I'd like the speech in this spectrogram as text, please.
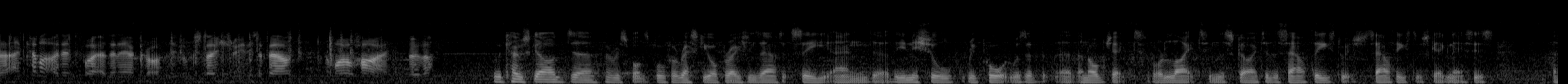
uh, and cannot identify it as an aircraft. It looks stationary. It is about a mile high. Over. The Coast Guard uh, are responsible for rescue operations out at sea and uh, the initial report was a, a, an object or a light in the sky to the southeast, which southeast of Skegness is uh,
